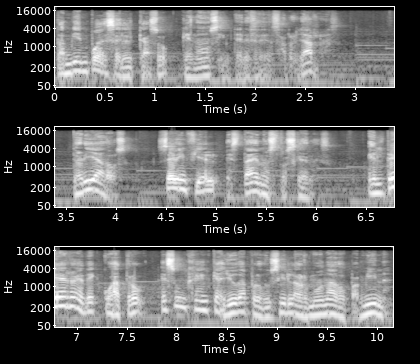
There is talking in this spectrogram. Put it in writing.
También puede ser el caso que no nos interese desarrollarlas. Teoría 2. Ser infiel está en nuestros genes. El DRD4 es un gen que ayuda a producir la hormona dopamina,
